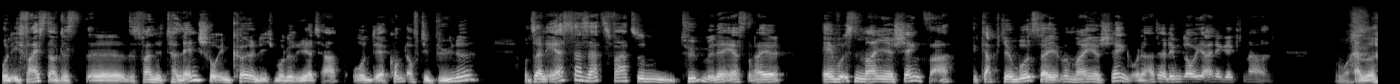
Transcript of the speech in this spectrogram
Und ich weiß noch, das, äh, das war eine Talentshow in Köln, die ich moderiert habe. Und der kommt auf die Bühne und sein erster Satz war zum Typen in der ersten Reihe, ey, wo ist denn mein Geschenk, war? Ich hab dir Geburtstag, ich hab mir mein Geschenk. Und da hat er dem, glaube ich, eine geknallt. Wow. Also,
